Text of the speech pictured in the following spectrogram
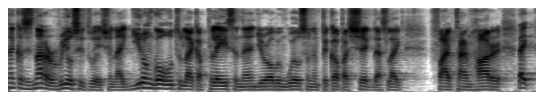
because it's not a real situation. Like, you don't go to like a place and then you're Owen Wilson and pick up a chick that's like five times hotter. Like,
